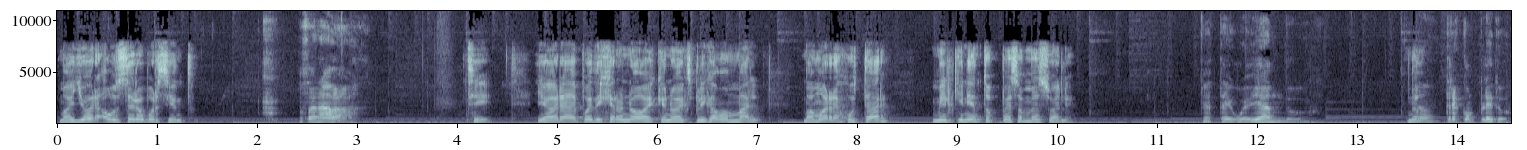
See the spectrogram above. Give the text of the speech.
mayor a un 0%. O sea, nada. Sí. Y ahora después dijeron, no, es que nos explicamos mal. Vamos a reajustar 1500 pesos mensuales. Me estáis hueveando. ¿No? Tres completos.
